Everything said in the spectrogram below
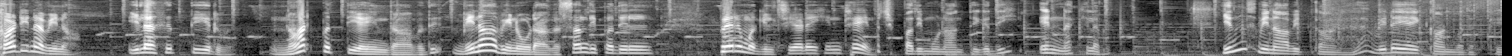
கடின வினா. இலகு தீர்வு. நாற்பத்தி ஐந்தாவது வினாவினூடாக சந்திப்பதில் பெருமகிழ்ச்சி அடைகின்றேன். பதிமூணாம் திகதி என்ன கிழமை? இந்த வினாவிற்கான விடையை காண்பதற்கு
